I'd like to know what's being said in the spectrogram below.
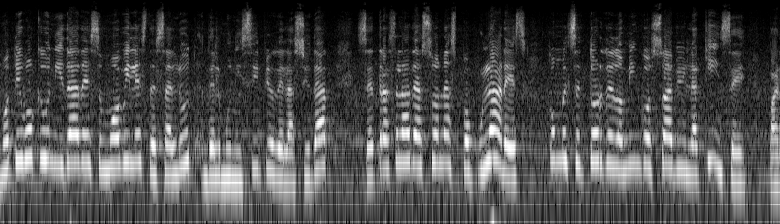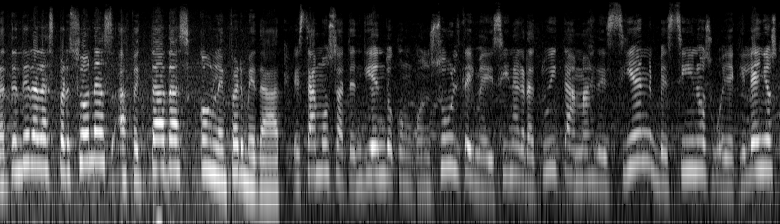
motivó que unidades móviles de salud del municipio de la ciudad se traslade a zonas populares como el sector de Domingo Sabio y La 15 para atender a las personas afectadas con la enfermedad. Estamos atendiendo con consulta y medicina gratuita a más de 100 vecinos guayaquileños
